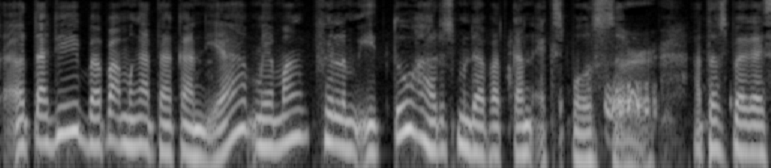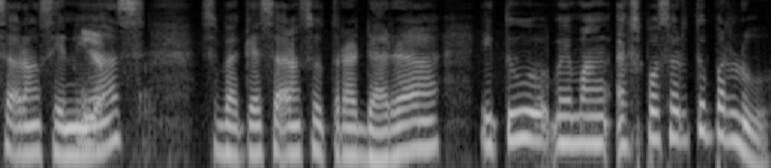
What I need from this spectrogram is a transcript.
eh, tadi Bapak mengatakan ya, memang film itu harus mendapatkan exposure. Atau sebagai seorang sinias, ya. sebagai seorang sutradara, itu memang exposure itu perlu.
